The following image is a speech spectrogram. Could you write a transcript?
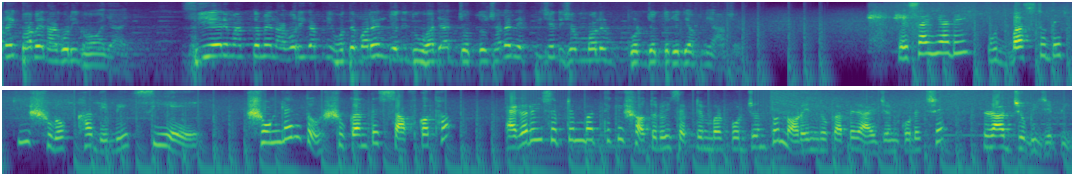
অনেকভাবে নাগরিক হওয়া যায়। সিএ এর মাধ্যমে নাগরিক আপনি হতে পারেন যদি দু হাজার চোদ্দ সালের একত্রিশে ডিসেম্বরের পর্যন্ত যদি আপনি আসেন। এসআইআরে উদ্বাস্তুদের কি সুরক্ষা দেবে সিএএ? শুনলেন তো সুকান্তের সাফ কথা? এগারোই সেপ্টেম্বর থেকে সতেরোই সেপ্টেম্বর পর্যন্ত নরেন্দ্র কাপের আয়োজন করেছে রাজ্য বিজেপি।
